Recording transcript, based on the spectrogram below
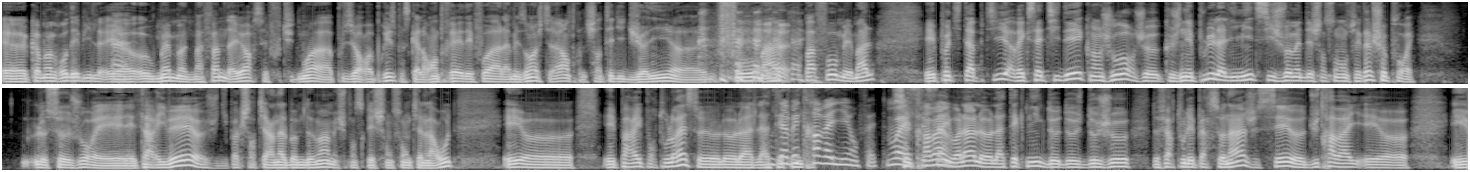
euh, comme un gros débile. Et, euh, ou même ma femme d'ailleurs s'est foutue de moi à plusieurs reprises parce qu'elle rentrait des fois à la maison, j'étais là en train de chanter du Johnny, euh, faux, mal, pas faux mais mal. Et petit à petit, avec cette idée qu'un jour, je, que je n'ai plus la limite, si je veux mettre des chansons dans le spectacle, je pourrais. Le, ce jour est, est arrivé. Je dis pas que je sortirai un album demain, mais je pense que les chansons tiennent la route. Et, euh, et pareil pour tout le reste, le- la, la Vous avez technique. travaillé en fait. Ouais, c'est le travail, ça. voilà, le- la technique de, de- de jeu, de faire tous les personnages, c'est euh, du travail. Et, euh, et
